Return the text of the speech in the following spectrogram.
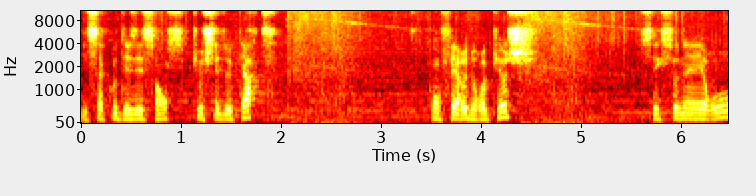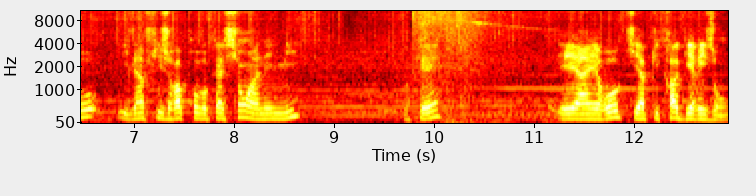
Et ça coûte des essences. Piocher deux cartes. Confère une repioche. Sélectionner un héros. Il infligera provocation à un ennemi. Ok. Et un héros qui appliquera guérison.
